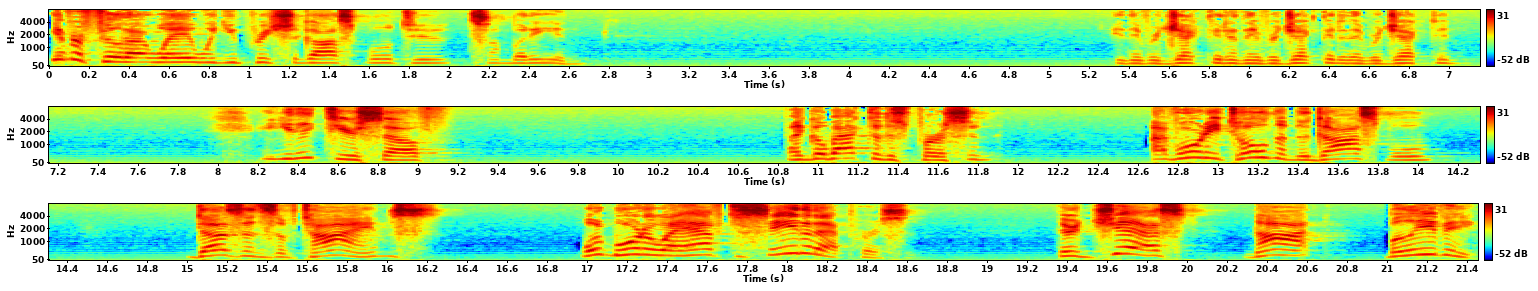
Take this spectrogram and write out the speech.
You ever feel that way when you preach the gospel to somebody and, and they've rejected and they've rejected and they've rejected? And you think to yourself, if I go back to this person, I've already told them the gospel dozens of times. What more do I have to say to that person? They're just not believing.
